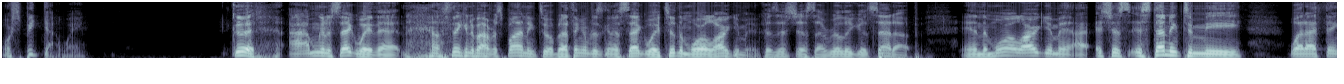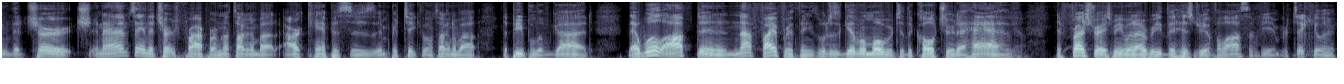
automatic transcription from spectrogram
or speak that way. Good. I'm going to segue that. I was thinking about responding to it, but I think I'm just going to segue to the moral argument because it's just a really good setup. And the moral argument, it's just, it's stunning to me what I think the church, and I'm saying the church proper, I'm not talking about our campuses in particular, I'm talking about the people of God that will often not fight for things. We'll just give them over to the culture to have. It frustrates me when I read the history of philosophy in particular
